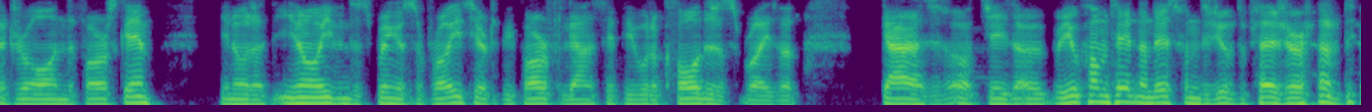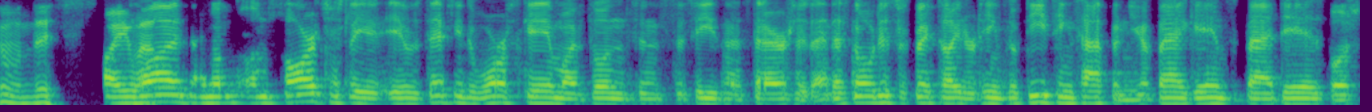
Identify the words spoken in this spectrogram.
a draw in the first game. You know, that you know, even to spring a surprise here, to be perfectly honest, if he would have called it a surprise, but Garrett, oh jeez, uh, were you commentating on this one? Did you have the pleasure of doing this? I was, and unfortunately, it was definitely the worst game I've done since the season had started. And there's no disrespect to either teams. Look, these things happen. You have bad games, bad days, but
